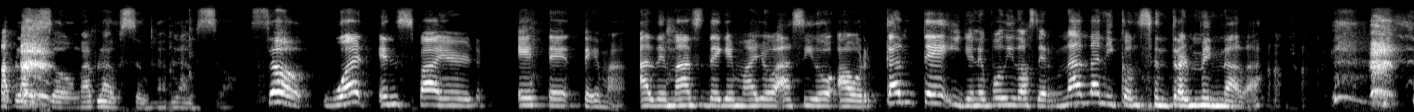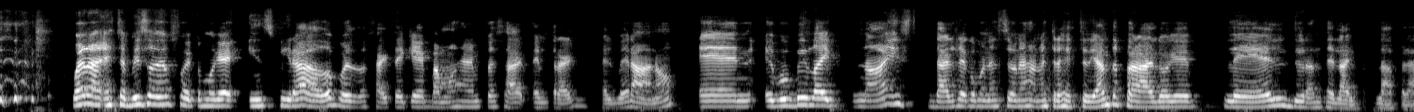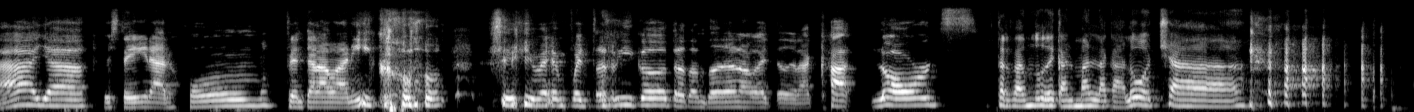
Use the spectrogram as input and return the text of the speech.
aplauso, un aplauso, un aplauso. So, what inspired este tema. Además de que mayo ha sido ahorcante y yo no he podido hacer nada ni concentrarme en nada. Bueno, este episodio fue como que inspirado por el facto de que vamos a empezar a entrar el verano. And it would be like nice dar recomendaciones a nuestros estudiantes para algo que leer durante la, la playa, staying at home, frente al abanico. si vives en Puerto Rico, tratando de no de la cat lords. Tratando de calmar la calocha.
